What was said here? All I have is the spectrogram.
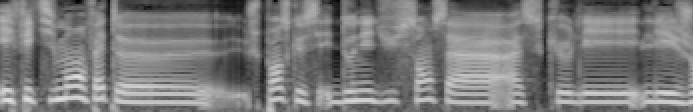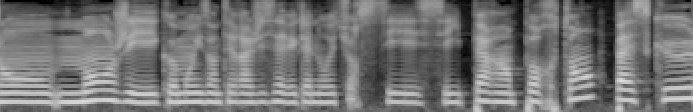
Effectivement, en fait, euh, je pense que c'est donner du sens à, ce que les, les, gens mangent et comment ils interagissent avec la nourriture, c'est hyper important parce que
